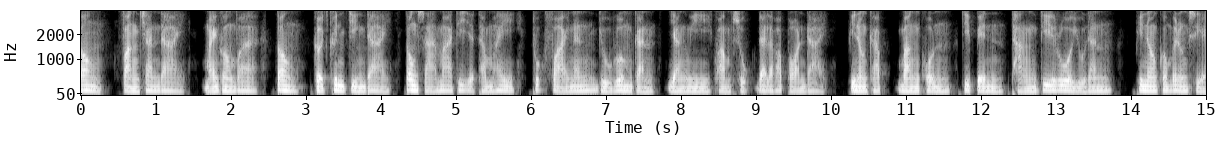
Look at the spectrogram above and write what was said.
ต้องฟังก์ชันได้ หมายความว่าต้องเกิดขึ้นจริงได้ ต้องสามารถที่จะทำให้ทุกฝ่ายนั้นอยู่ร่วมกัน อย่างมีความสุขได้รับพระพรได้ พี่น้องครับบางคนที่เป็นถังที่รั่วอยู่นั้น พี่น้องก็ไม่ต้องเสีย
